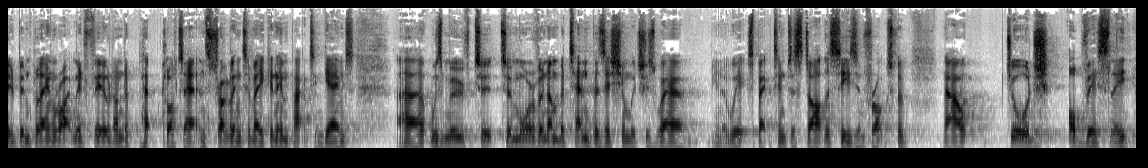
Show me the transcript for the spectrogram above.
who'd been playing right midfield under Pep Clotet and struggling to make an impact in games, uh, was moved to, to more of a number 10 position, which is where you know, we expect him to start the season for Oxford. Now, George obviously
